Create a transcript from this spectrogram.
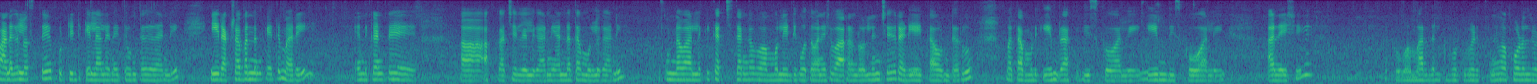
పండుగలు వస్తే పుట్టింటికి వెళ్ళాలని అయితే ఉంటుంది కదండి. ఈ రక్షాబంధన్కి అయితే మరి ఎందుకంటే అక్క చెల్లెలు కానీ అన్న తమ్ముళ్ళు కానీ ఉన్న వాళ్ళకి ఖచ్చితంగా మా అమ్మలు ఇంటికి పోతాం అనేసి వారం రోజుల నుంచే రెడీ అవుతూ ఉంటారు. మా తమ్ముడికి ఏం రాక తీసుకోవాలి ఏం తీసుకోవాలి అనేసి మా మరదలకి బొట్టు పెడుతుంది. మా కోడలు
